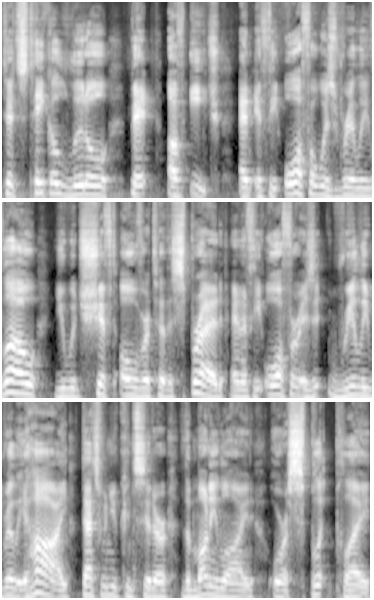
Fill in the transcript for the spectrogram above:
to take a little bit of each. And if the offer was really low, you would shift over to the spread. And if the offer is it really, really high, that's when you consider the money line or a split play,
